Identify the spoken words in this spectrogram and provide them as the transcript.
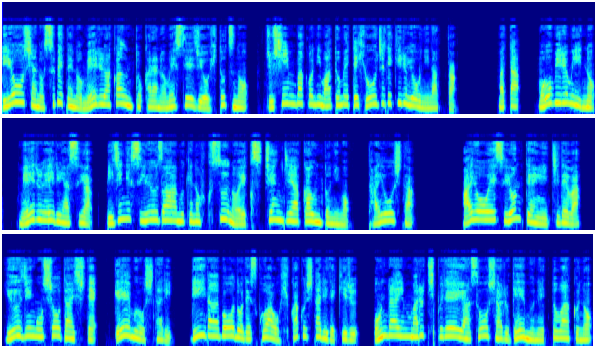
利用者のすべてのメールアカウントからのメッセージを一つの受信箱にまとめて表示できるようになった。また、 MobileMe のメールエイリアスやビジネスユーザー向けの複数の Exchange アカウントにも対応した。iOS4.1 では友人を招待してゲームをしたり、リーダーボードでスコアを比較したりできるオンラインマルチプレイヤーソーシャルゲームネットワークの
